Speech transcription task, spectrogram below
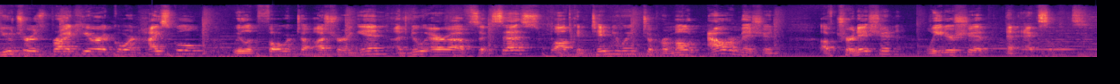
future is bright here at Gorton High School. We look forward to ushering in a new era of success while continuing to promote our mission of tradition, leadership, and excellence.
